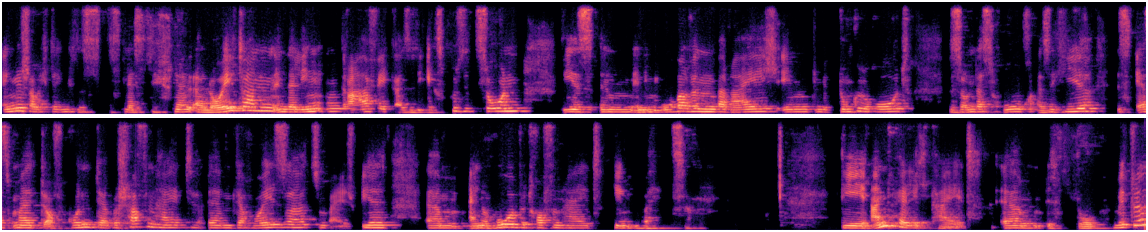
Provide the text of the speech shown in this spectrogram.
Englisch, aber ich denke, das, das, lässt sich schnell erläutern. In der linken Grafik, also die Exposition, die ist im, in dem oberen Bereich eben mit dunkelrot besonders hoch. Also hier ist erstmal aufgrund der Beschaffenheit ähm, der Häuser zum Beispiel ähm, eine hohe Betroffenheit gegenüber Hitze. Die Anfälligkeit ähm, ist so mittel,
